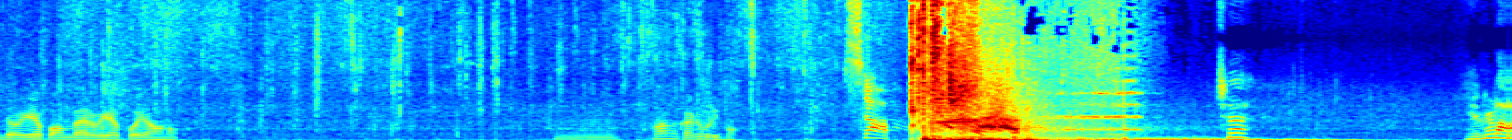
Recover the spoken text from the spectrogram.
இந்த வழியாக போகாம வேறு வழியாக போய் ஆகணும் வாங்க கண்டுபிடிப்போம். ச்சே என்னடா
